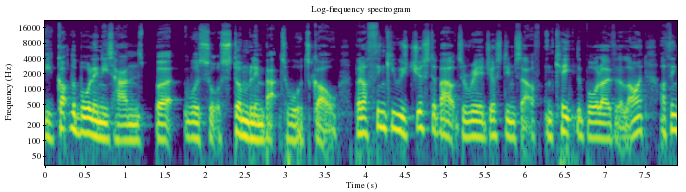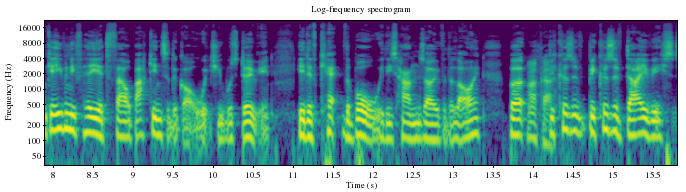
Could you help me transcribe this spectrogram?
He got the ball in his hands, but was sort of stumbling back towards goal. But I think he was just about to readjust himself and keep the ball over the line. I think even if he had fell back into the goal, which he was doing, he'd have kept the ball with his hands over the line. But Okay. because of because of Davis'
